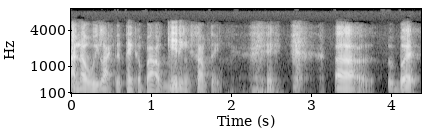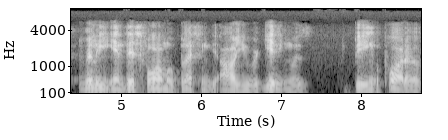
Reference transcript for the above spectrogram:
I know we like to think about getting something. uh, but really, in this form of blessing, all you were getting was being a part of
